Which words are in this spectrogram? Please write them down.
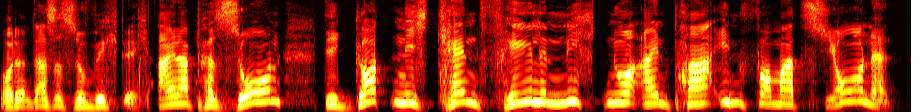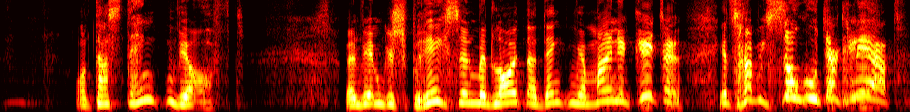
Und das ist so wichtig. Einer Person, die Gott nicht kennt, fehlen nicht nur ein paar Informationen. Und das denken wir oft. Wenn wir im Gespräch sind mit Leuten, dann denken wir, meine Güte, jetzt habe ich so gut erklärt.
